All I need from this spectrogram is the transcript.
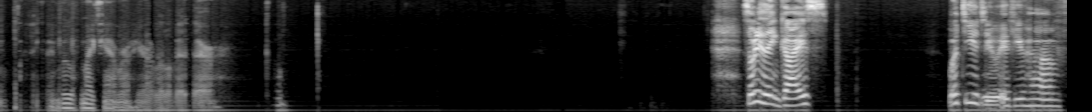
I think I moved my camera here a little bit there. So what do you think, guys? What do you do if you have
